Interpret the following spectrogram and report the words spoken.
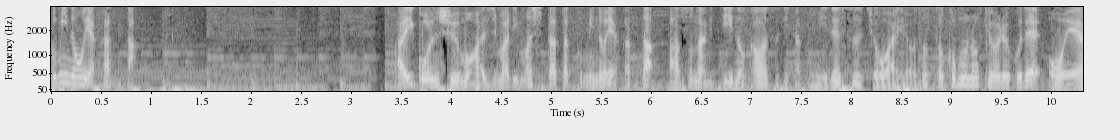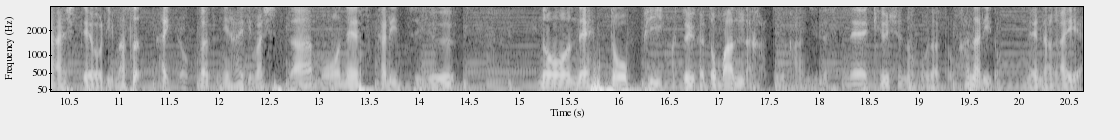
匠の館。はい、今週も始まりました、匠の館。パーソナリティの川崎匠です。超愛表 .com の協力でオンエアしております。はい、6月に入りました。もうね、すっかり梅雨のね、ドピークというかど真ん中という感じですね。九州の方だとかなりのね、長い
